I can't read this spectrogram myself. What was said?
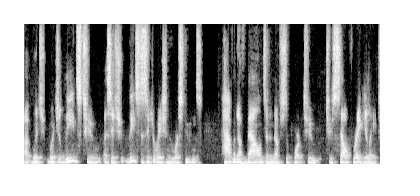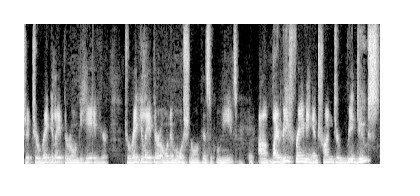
uh, which which leads to a situ- leads to situations where students have enough balance and enough support to to self-regulate, to, to regulate their own behavior, to regulate their own emotional and physical needs. Uh, by reframing and trying to reduce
